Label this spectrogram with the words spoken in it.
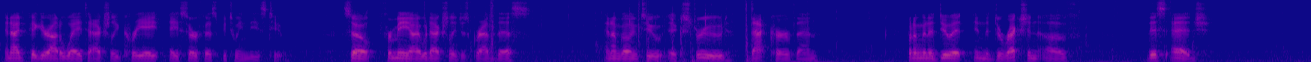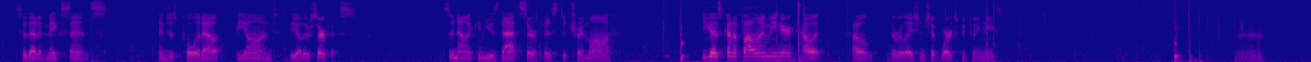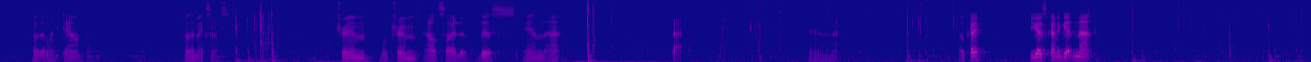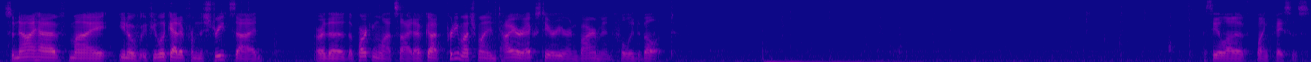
And I'd figure out a way to actually create a surface between these two. So for me, I would actually just grab this. And I'm going to extrude that curve then. But I'm going to do it in the direction of this edge so that it makes sense and just pull it out beyond the other surface. So now I can use that surface to trim off. You guys kind of following me here? How it, how the relationship works between these? Uh, oh, that went down. Oh, that makes sense. Trim, we'll trim outside of this and that. That. And that. Okay? You guys kind of getting that? So now I have my, you know, if you look at it from the street side or the, the parking lot side, I've got pretty much my entire exterior environment fully developed. I see a lot of blank faces.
